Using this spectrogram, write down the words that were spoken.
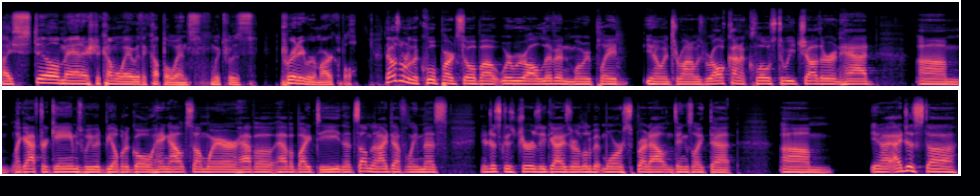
I still managed to come away with a couple wins, which was pretty remarkable. That was one of the cool parts, though, about where we were all living when we played, you know, in Toronto. Was we were all kind of close to each other and had, um, like after games, we would be able to go hang out somewhere, have a have a bite to eat, and that's something that I definitely miss. You know, just because Jersey guys are a little bit more spread out and things like that. Um, you know, I, I just, uh,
